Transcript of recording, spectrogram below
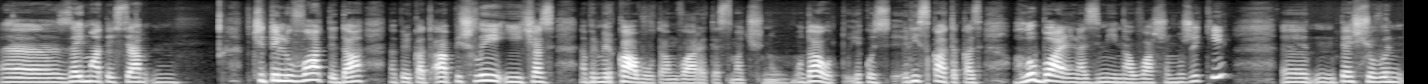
е, займатися. Вчителювати, да, наприклад, а пішли і зараз, наприклад, каву там варите смачну. Ну, да, от якось різка така глобальна зміна у вашому житті. Е, Те, що ви,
